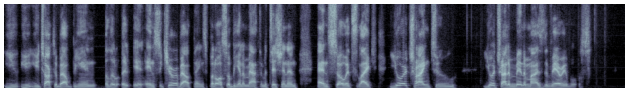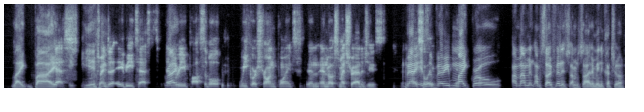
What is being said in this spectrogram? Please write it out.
you you you talked about being a little uh, insecure about things but also being a mathematician. And and so it's like you're trying to you're trying to minimize the variables like by yes. Yeah. i'm trying to a b test right. every possible weak or strong point in in most of my strategies. Very, it's a very yeah. micro i'm i mean i'm sorry finish. I'm sorry i didn't mean to cut you off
